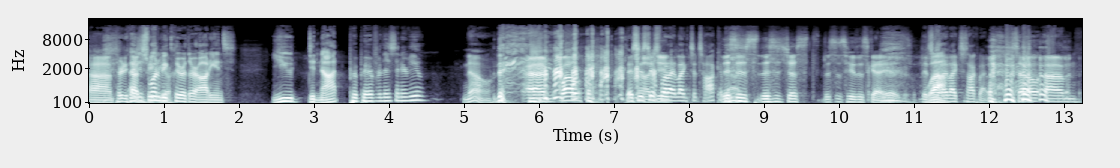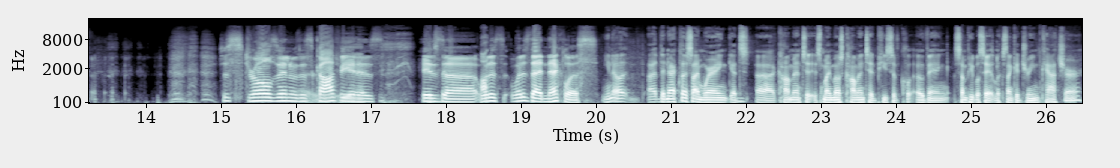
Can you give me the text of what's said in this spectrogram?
Uh, 30,000 I just want to be clear with our audience. You did not prepare for this interview. No. um, well, this is Oh, just dude. what I like to talk about. This is this is just this is who this guy is. This is what I like to talk about. So, um, just strolls in with his coffee and his his uh what is what is that necklace? you know, uh, the necklace I'm wearing gets uh, commented. It's my most commented piece of clothing. Some people say it looks like a dream catcher.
